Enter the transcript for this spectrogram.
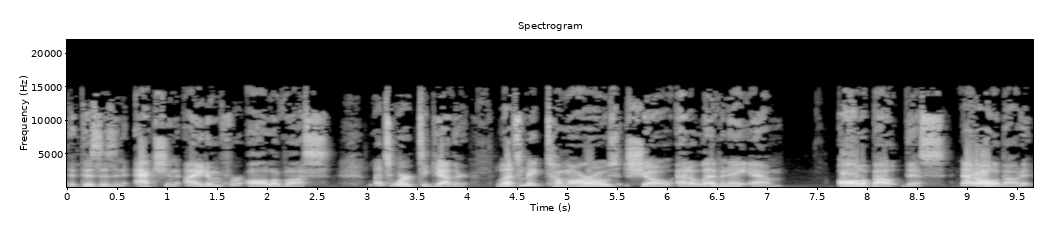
that this is an action item for all of us. Let's work together. Let's make tomorrow's show at 11 a.m. all about this. Not all about it,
